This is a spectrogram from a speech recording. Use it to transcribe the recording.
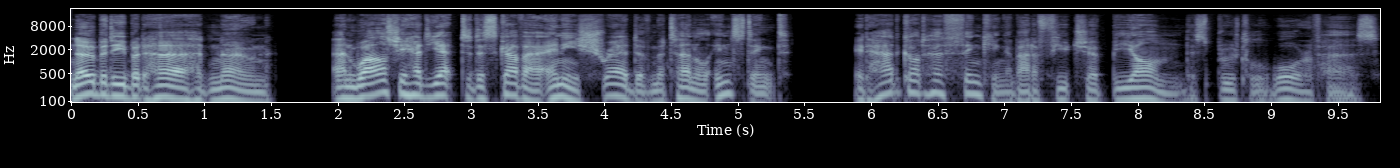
Nobody but her had known, and while she had yet to discover any shred of maternal instinct, it had got her thinking about a future beyond this brutal war of hers.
